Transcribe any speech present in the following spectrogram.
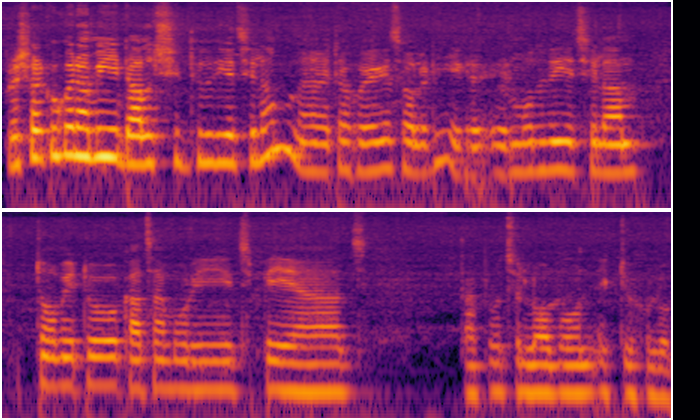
প্রেশার কুকারে আমি ডাল সিদ্ধ দিয়েছিলাম এটা হয়ে গেছে অলরেডি এর মধ্যে দিয়েছিলাম টমেটো, কাঁচামরিচ, পেঁয়াজ, তারপর হচ্ছে লবণ, একটু হলুদ।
